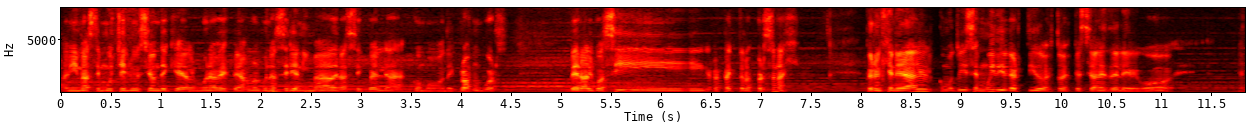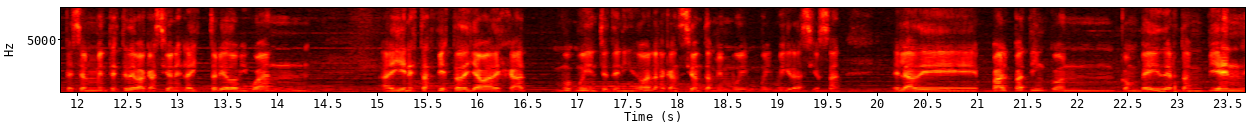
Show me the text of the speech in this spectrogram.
A mí me hace mucha ilusión de que alguna vez veamos alguna serie animada de las secuelas como The Clone Wars, ver algo así respecto a los personajes. Pero en general, como tú dices, muy divertido estos especiales de Lego, especialmente este de vacaciones, la historia de Obi-Wan ahí en estas fiestas de Java de Hat, muy, muy, entretenido, la canción también muy, muy, muy graciosa. La de Palpatine con, con Vader también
